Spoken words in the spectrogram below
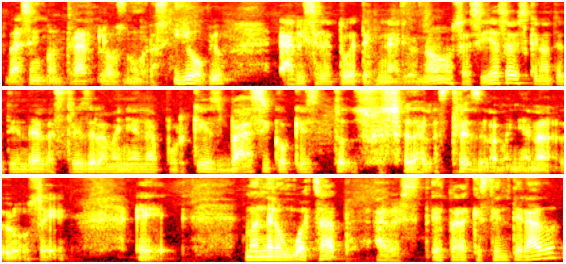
vas a encontrar los números. Y obvio, avísale a tu veterinario, ¿no? O sea, si ya sabes que no te atiende a las 3 de la mañana, porque es básico que esto suceda a las 3 de la mañana, lo sé. Eh, mándale un WhatsApp a ver, eh, para que esté enterado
